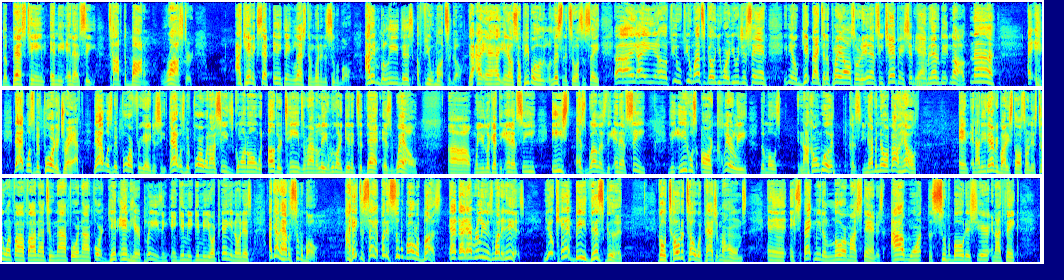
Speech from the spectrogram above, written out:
the best team in the NFC, top to bottom roster. I can't accept anything less than winning the Super Bowl. I didn't believe this a few months ago. I, I you know, so people listening to us will say, I, I, you know, a few few months ago you were you were just saying, you know, get back to the playoffs or the NFC Championship yeah. game, and that would be no, nah. I, that was before the draft. That was before free agency. That was before what I see is going on with other teams around the league, and we're going to get into that as well. Uh, when you look at the NFC East as well as the NFC, the Eagles are clearly the most and knock on wood, because you never know about health. And, and I need everybody's thoughts on this. 215-592-9494. Get in here, please, and, and give me give me your opinion on this. I got to have a Super Bowl. I hate to say it, but it's Super Bowl or bust. That, that, that really is what it is. You can't be this good, go toe to toe with Patrick Mahomes, and expect me to lower my standards. I want the Super Bowl this year, and I think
